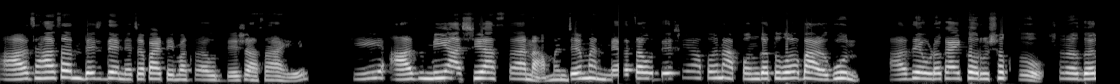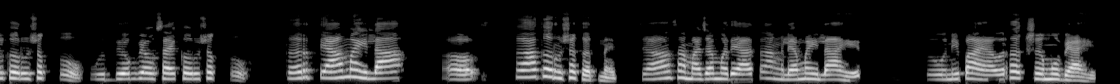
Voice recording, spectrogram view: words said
आज हा संदेश देण्याच्या पाठीमागचा उद्देश असा आहे की आज मी अशी असताना म्हणजे म्हणण्याचा उद्देश आपण अपंगत्व बाळगून आज एवढं काय करू शकतो स्ट्रगल करू शकतो उद्योग व्यवसाय करू शकतो तर त्या महिला का करू शकत नाहीत? ज्या समाजामध्ये आज चांगल्या महिला आहेत दोन्ही पायावर सक्षम उभ्या आहेत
